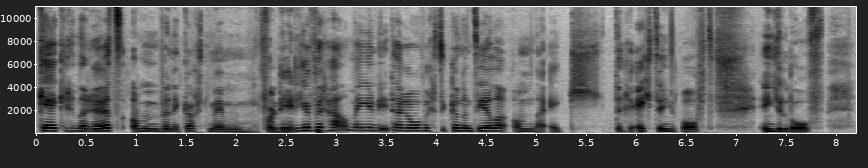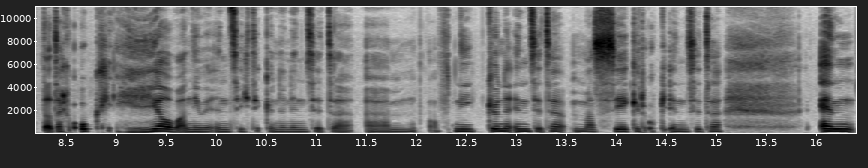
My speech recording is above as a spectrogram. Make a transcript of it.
kijk er naar uit om binnenkort mijn volledige verhaal met jullie daarover te kunnen delen. Omdat ik er echt in geloof, in geloof dat er ook heel wat nieuwe inzichten kunnen inzitten. Um, of niet kunnen inzitten, maar zeker ook inzitten. En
